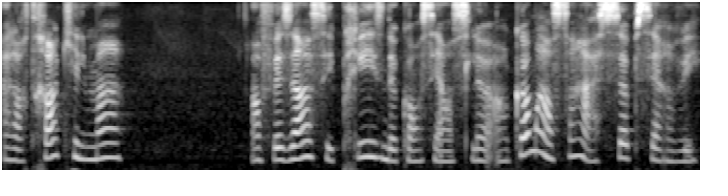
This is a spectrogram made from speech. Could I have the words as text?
Alors tranquillement, en faisant ces prises de conscience-là, en commençant à s'observer,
